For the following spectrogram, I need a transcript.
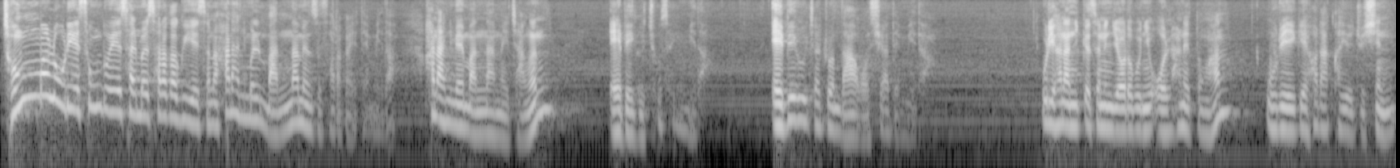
정말 우리의 성도의 삶을 살아가기 위해서는 하나님을 만나면서 살아가야 됩니다. 하나님의 만남의 장은 에베그 초석입니다. 에베그 자리로 나오셔야 됩니다. 우리 하나님께서는 여러분이 올 한 해 동안 우리에게 허락하여 주신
